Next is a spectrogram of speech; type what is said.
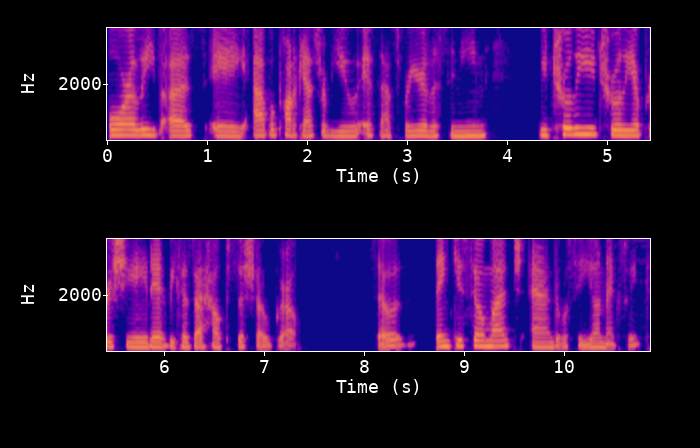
or leave us a Apple Podcast review if that's where you're listening. We truly, truly appreciate it because that helps the show grow. So thank you so much, and we'll see you all next week.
